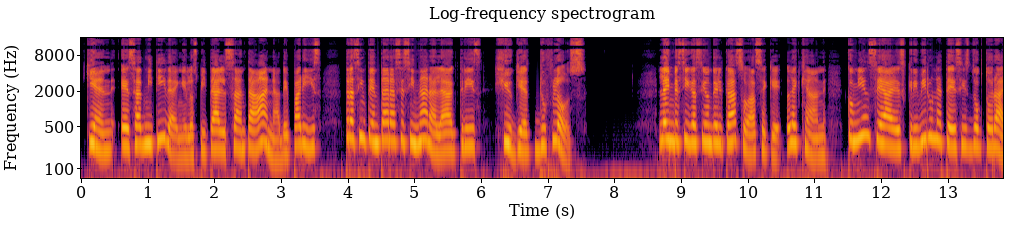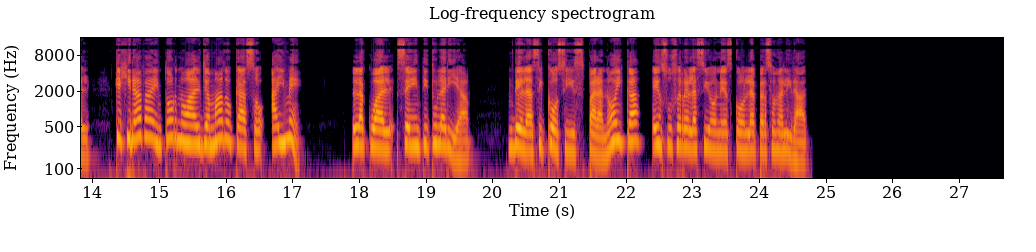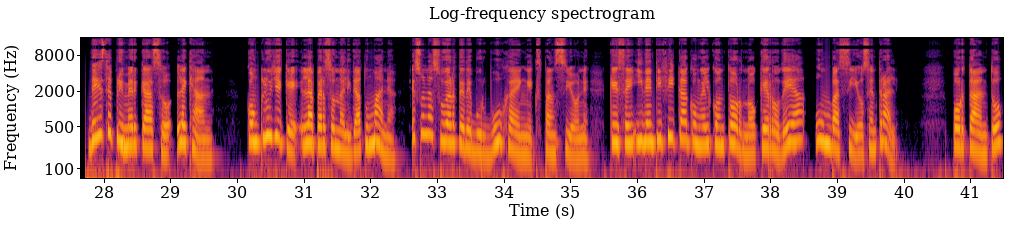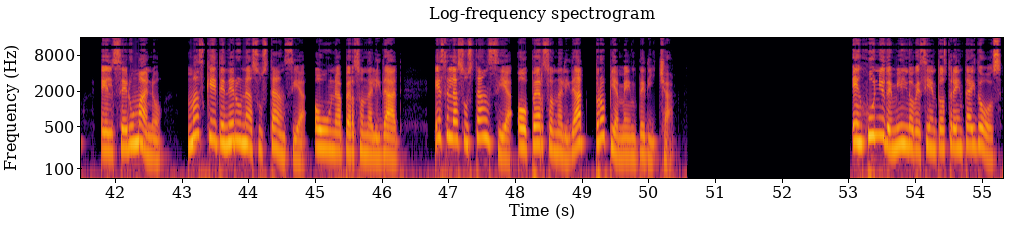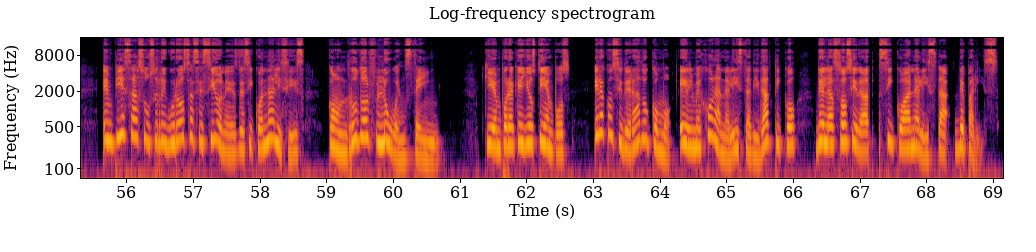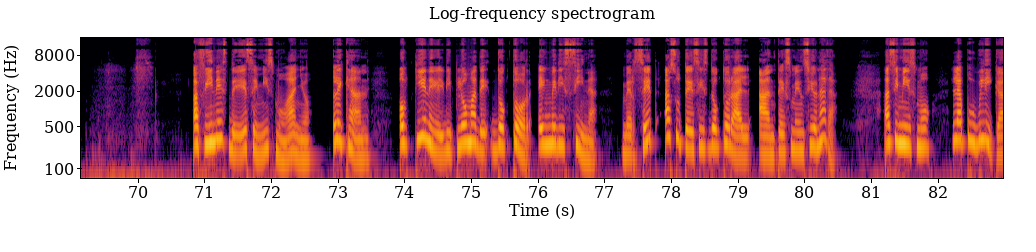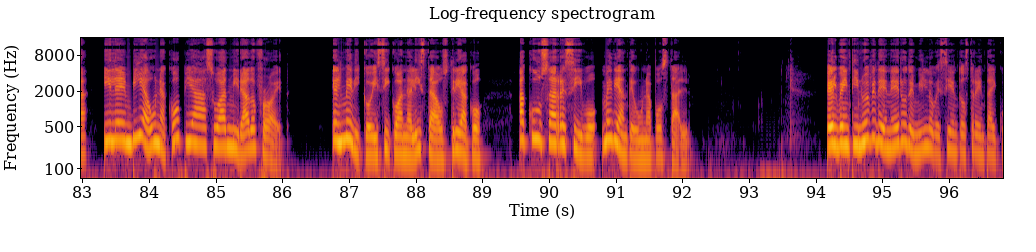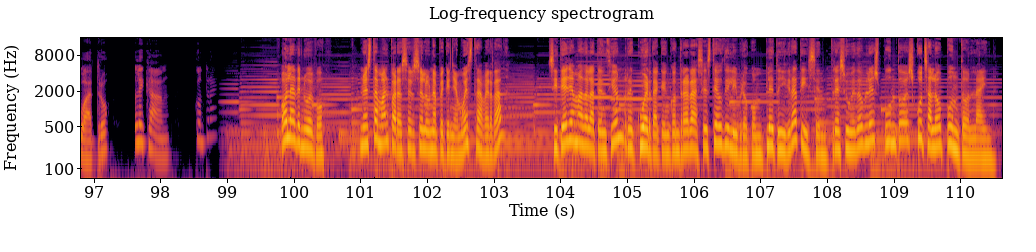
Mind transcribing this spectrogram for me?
quien es admitida en el Hospital Santa Ana de París tras intentar asesinar a la actriz Huguette Duflos. La investigación del caso hace que Lecan comience a escribir una tesis doctoral que giraba en torno al llamado caso Aimé, la cual se intitularía De la psicosis paranoica en sus relaciones con la personalidad. De este primer caso, Lecan concluye que la personalidad humana es una suerte de burbuja en expansión que se identifica con el contorno que rodea un vacío central. Por tanto, el ser humano, más que tener una sustancia o una personalidad, es la sustancia o personalidad propiamente dicha. En junio de 1932 empieza sus rigurosas sesiones de psicoanálisis con Rudolf Lowenstein quien por aquellos tiempos era considerado como el mejor analista didáctico de la Sociedad Psicoanalista de París. A fines de ese mismo año, Lecan obtiene el diploma de doctor en medicina merced a su tesis doctoral antes mencionada. Asimismo, la publica y le envía una copia a su admirado Freud. El médico y psicoanalista austriaco acusa recibo mediante una postal. El 29 de enero de 1934, Lecan contrae... Hola de nuevo. No está mal para ser solo una pequeña muestra, ¿verdad? Si te ha llamado la atención, recuerda que encontrarás este audiolibro completo y gratis en www.escúchalo.online.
